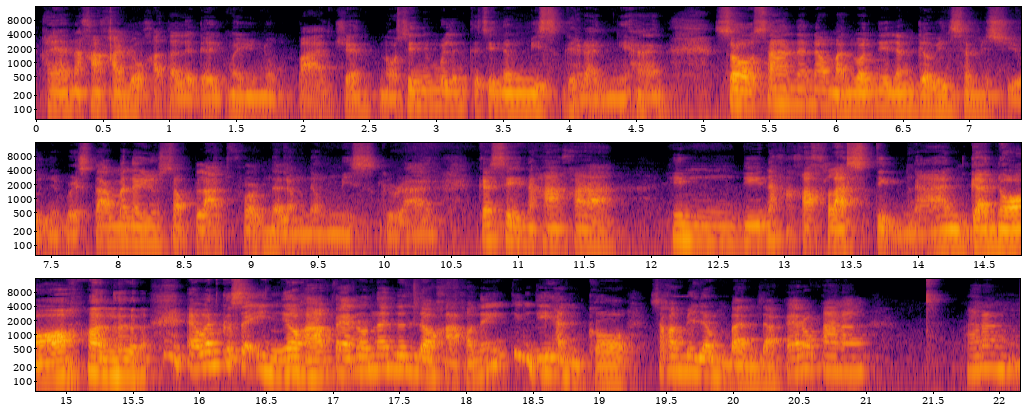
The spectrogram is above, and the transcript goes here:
Kaya nakakaloka talaga ngayon yung pageant, no? Sinimulan kasi ng Miss Grand yan. So sana naman wag nilang gawin sa Miss Universe. Tama na yung sa platform na lang ng Miss Grand kasi nakaka hindi nakaka-class tignan. Ganon. Ewan ko sa inyo ha, pero naluloka ako. Naiintindihan ko sa kabilang banda. Pero parang, parang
